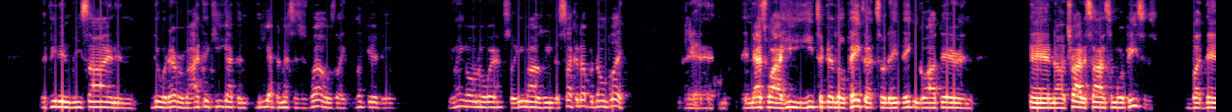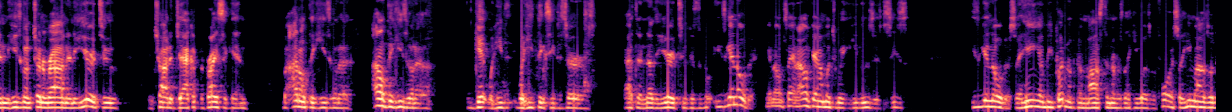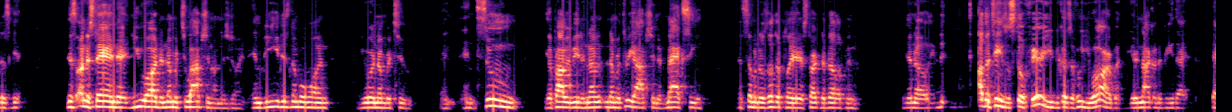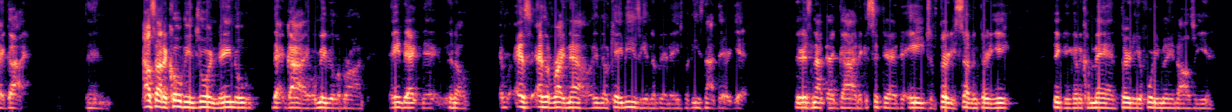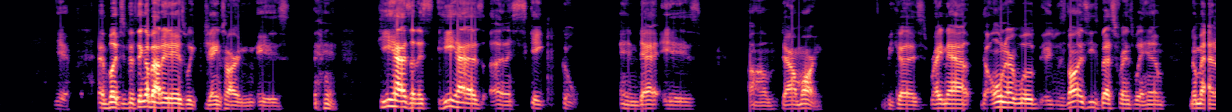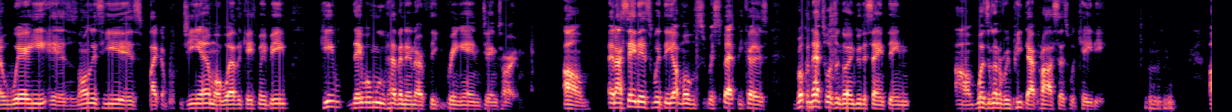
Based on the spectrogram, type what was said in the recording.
if he didn't resign and do whatever, but I think he got the he got the message as well. It was like, look here, dude, you ain't going nowhere, so you might as well either suck it up or don't play. Yeah. And, and that's why he he took that little pay cut so they they can go out there and and uh, try to sign some more pieces but then he's going to turn around in a year or two and try to jack up the price again. But I don't think he's gonna. I don't think he's gonna get what he what he thinks he deserves after another year or two because he's getting older. You know what I'm saying? I don't care how much weight he loses. He's he's getting older, so he ain't gonna be putting up the monster numbers like he was before. So he might as well just get just understand that you are the number two option on this joint. Embiid is number one. You are number two, and and soon you'll probably be the number, number three option if Maxey and some of those other players start developing, you know, other teams will still fear you because of who you are, but you're not going to be that that guy. And outside of Kobe and Jordan, they ain't no that guy, or maybe LeBron. Ain't that, you know, as as of right now, you know, KD's getting up there in age, but he's not there yet. There is not that guy that can sit there at the age of 37, 38 think you're going to command thirty or forty million dollars a year. Yeah, and but the thing about it is with James Harden is he has an he has an scapegoat, and that is um Daryl Morey. Because right now the owner will, as long as he's best friends with him, no matter where he is, as long as he is like a GM or whatever the case may be, he they will move heaven and earth to bring in James Harden. Um, and I say this with the utmost respect because Brooklyn Nets wasn't going to do the same thing, um, wasn't going to repeat that process with KD. Mm-hmm.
